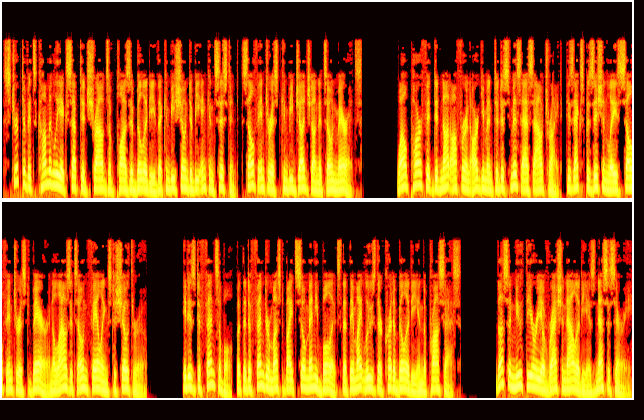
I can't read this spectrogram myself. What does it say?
Stripped of its commonly accepted shrouds of plausibility that can be shown to be inconsistent, self-interest can be judged on its own merits. While Parfit did not offer an argument to dismiss S outright, his exposition lays self-interest bare and allows its own failings to show through. It is defensible, but the defender must bite so many bullets that they might lose their credibility in the process. Thus a new theory of rationality is necessary.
